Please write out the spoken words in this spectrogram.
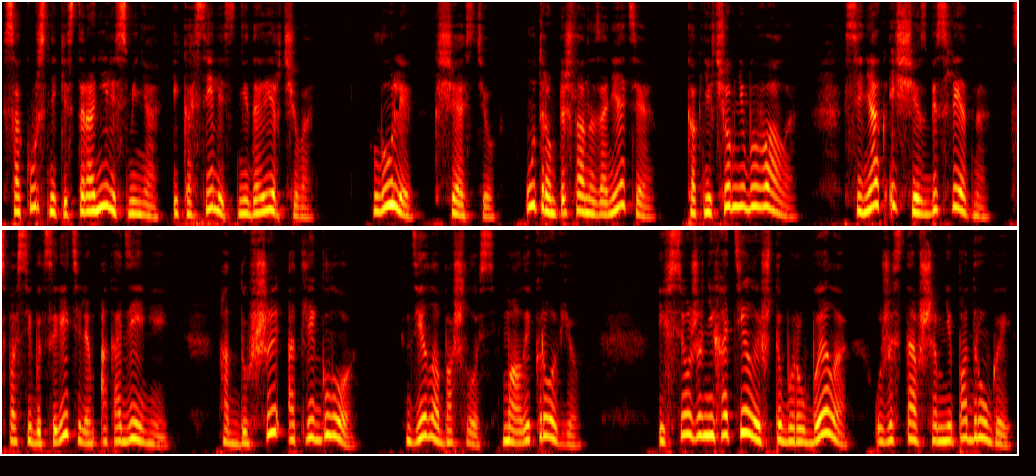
Сокурсники сторонились меня и косились недоверчиво. Лули, к счастью, утром пришла на занятия, как ни в чем не бывало. Синяк исчез бесследно, спасибо целителям Академии. От души отлегло, дело обошлось малой кровью. И все же не хотелось, чтобы Рубелла, уже ставшая мне подругой,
